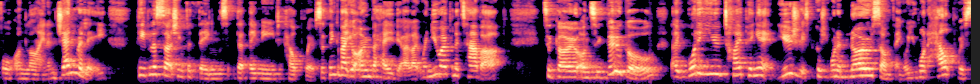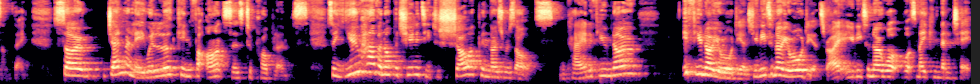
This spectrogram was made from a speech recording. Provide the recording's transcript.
for online? And generally, people are searching for things that they need help with. So think about your own behavior. Like when you open a tab up, to go onto Google, like what are you typing in? Usually it's because you want to know something or you want help with something. So generally we're looking for answers to problems. So you have an opportunity to show up in those results. Okay. And if you know if you know your audience, you need to know your audience, right? You need to know what, what's making them tick.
